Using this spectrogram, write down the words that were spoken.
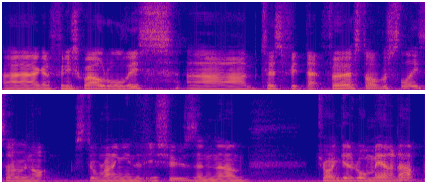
uh, I'm going to finish weld all this, um, test fit that first, obviously, so we're not still running into issues and um, try and get it all mounted up.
